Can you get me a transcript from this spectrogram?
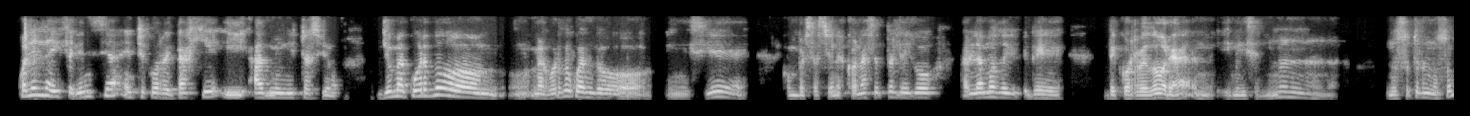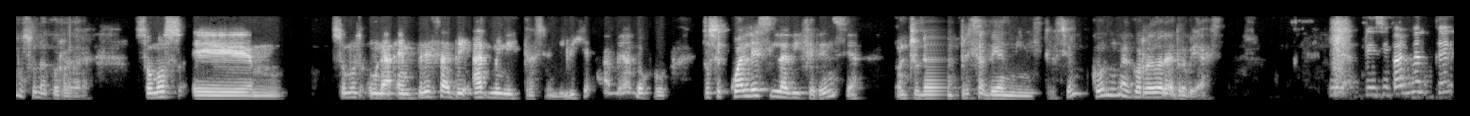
¿cuál es la diferencia entre corretaje y administración? Yo me acuerdo, me acuerdo cuando inicié conversaciones con Asset, le digo, hablamos de, corredora, y me dicen, no, no, no, no, nosotros no somos una corredora, somos eh, somos una empresa de administración. Y dije, ah, Entonces, ¿cuál es la diferencia entre una empresa de administración con una corredora de propiedades? Mira, principalmente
